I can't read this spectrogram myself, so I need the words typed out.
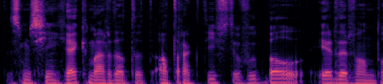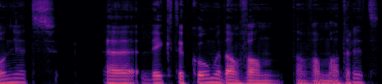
het is misschien gek, maar dat het attractiefste voetbal eerder van Donetsk leek te komen dan van, dan van Madrid.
